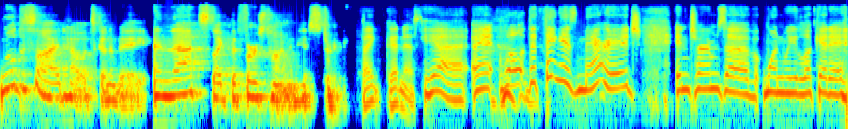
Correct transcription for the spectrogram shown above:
we'll decide how it's going to be. And that's like the first time in history. Thank goodness. Yeah. And, well, the thing is, marriage, in terms of when we look at it,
